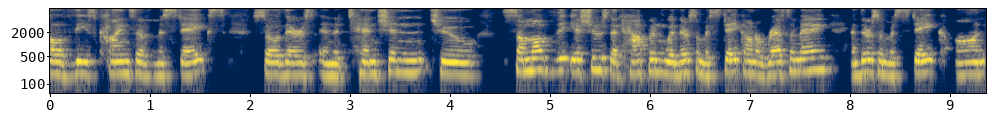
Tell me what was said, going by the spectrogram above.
of these kinds of mistakes. So there's an attention to some of the issues that happen when there's a mistake on a resume and there's a mistake on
